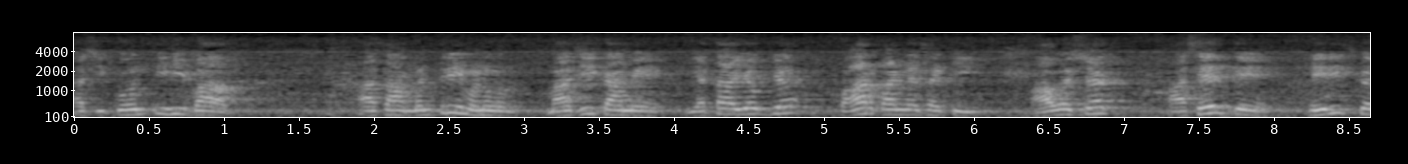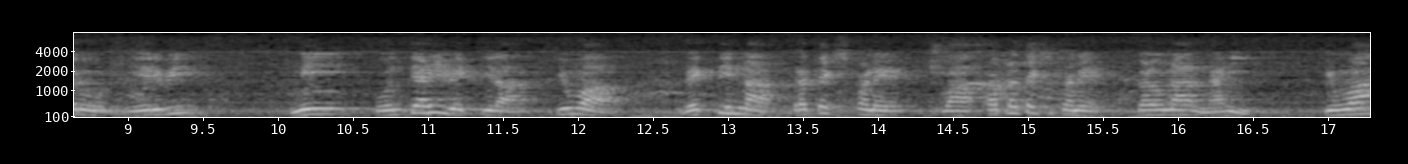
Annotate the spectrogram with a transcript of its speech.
अशी कोणतीही बाब. असा मंत्री म्हणून माझी कामे यथायोग्य पार पाडण्यासाठी आवश्यक असेल ते फेरीज करून एरवी मी कोणत्याही व्यक्तीला किंवा व्यक्तींना प्रत्यक्षपणे वा अप्रत्यक्षपणे कळवणार नाही किंवा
